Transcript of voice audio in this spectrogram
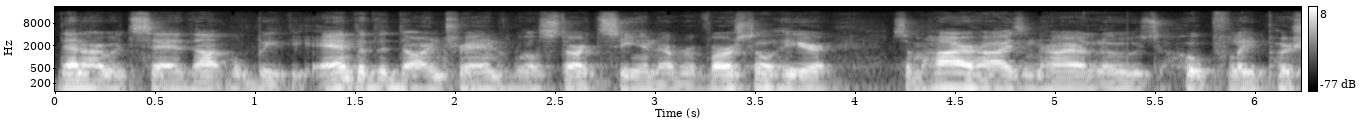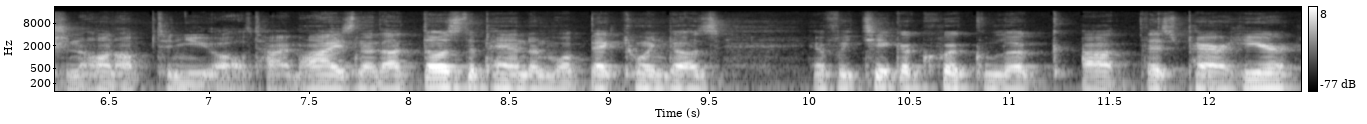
then I would say that will be the end of the downtrend. We'll start seeing a reversal here, some higher highs and higher lows, hopefully pushing on up to new all-time highs. Now, that does depend on what Bitcoin does. If we take a quick look at this pair here,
